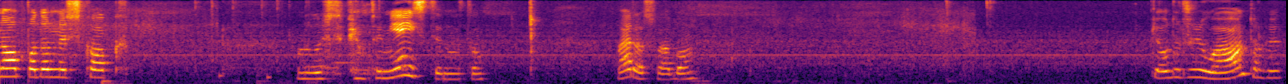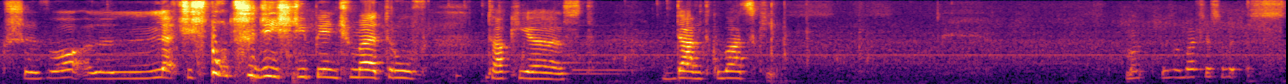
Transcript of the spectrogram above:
No, podobny skok. 25 miejsce, no to bardzo słabo. Piotr Żyła, trochę krzywo, ale leci 135 metrów. Tak jest. Dawid Kubacki. Mo- Zobaczę sobie z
